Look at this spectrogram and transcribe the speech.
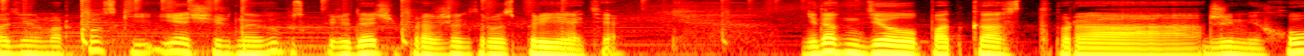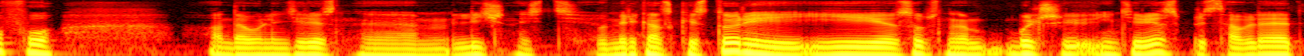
Владимир Марковский и очередной выпуск передачи «Прожектор восприятия». Недавно делал подкаст про Джимми Хоффу, довольно интересная личность в американской истории, и, собственно, больше интерес представляет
